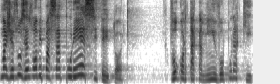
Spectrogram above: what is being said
Mas Jesus resolve passar por esse território. Vou cortar caminho e vou por aqui.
